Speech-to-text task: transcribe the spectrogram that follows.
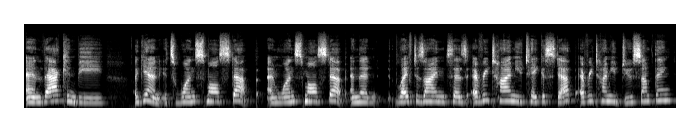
And that can be, again, it's one small step and one small step. And then life design says every time you take a step, every time you do something,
